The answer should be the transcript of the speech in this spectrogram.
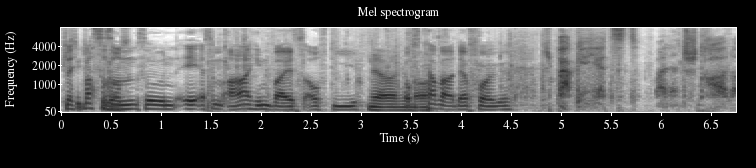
Vielleicht machst du so einen so ein ASMR-Hinweis auf die Ja, aufs genau. Cover der Folge. Ich packe jetzt meinen Strahler.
